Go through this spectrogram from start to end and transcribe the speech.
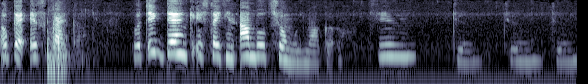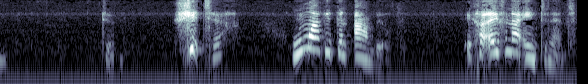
Oké, even kijken. Wat ik denk is dat je een aanbod zo moet maken. Tum, tum. Shit zeg. Hoe maak ik een aanbeeld? Ik ga even naar internet.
